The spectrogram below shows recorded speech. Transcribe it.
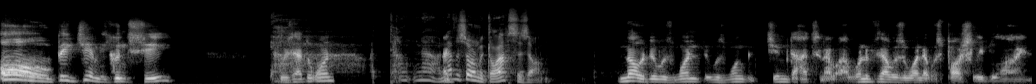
Oh, Big Jim. He couldn't see. Was that the one? I don't know. I never I, saw him with glasses on. No, there was one. There was one Jim Dotson. I, I wonder if that was the one that was partially blind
